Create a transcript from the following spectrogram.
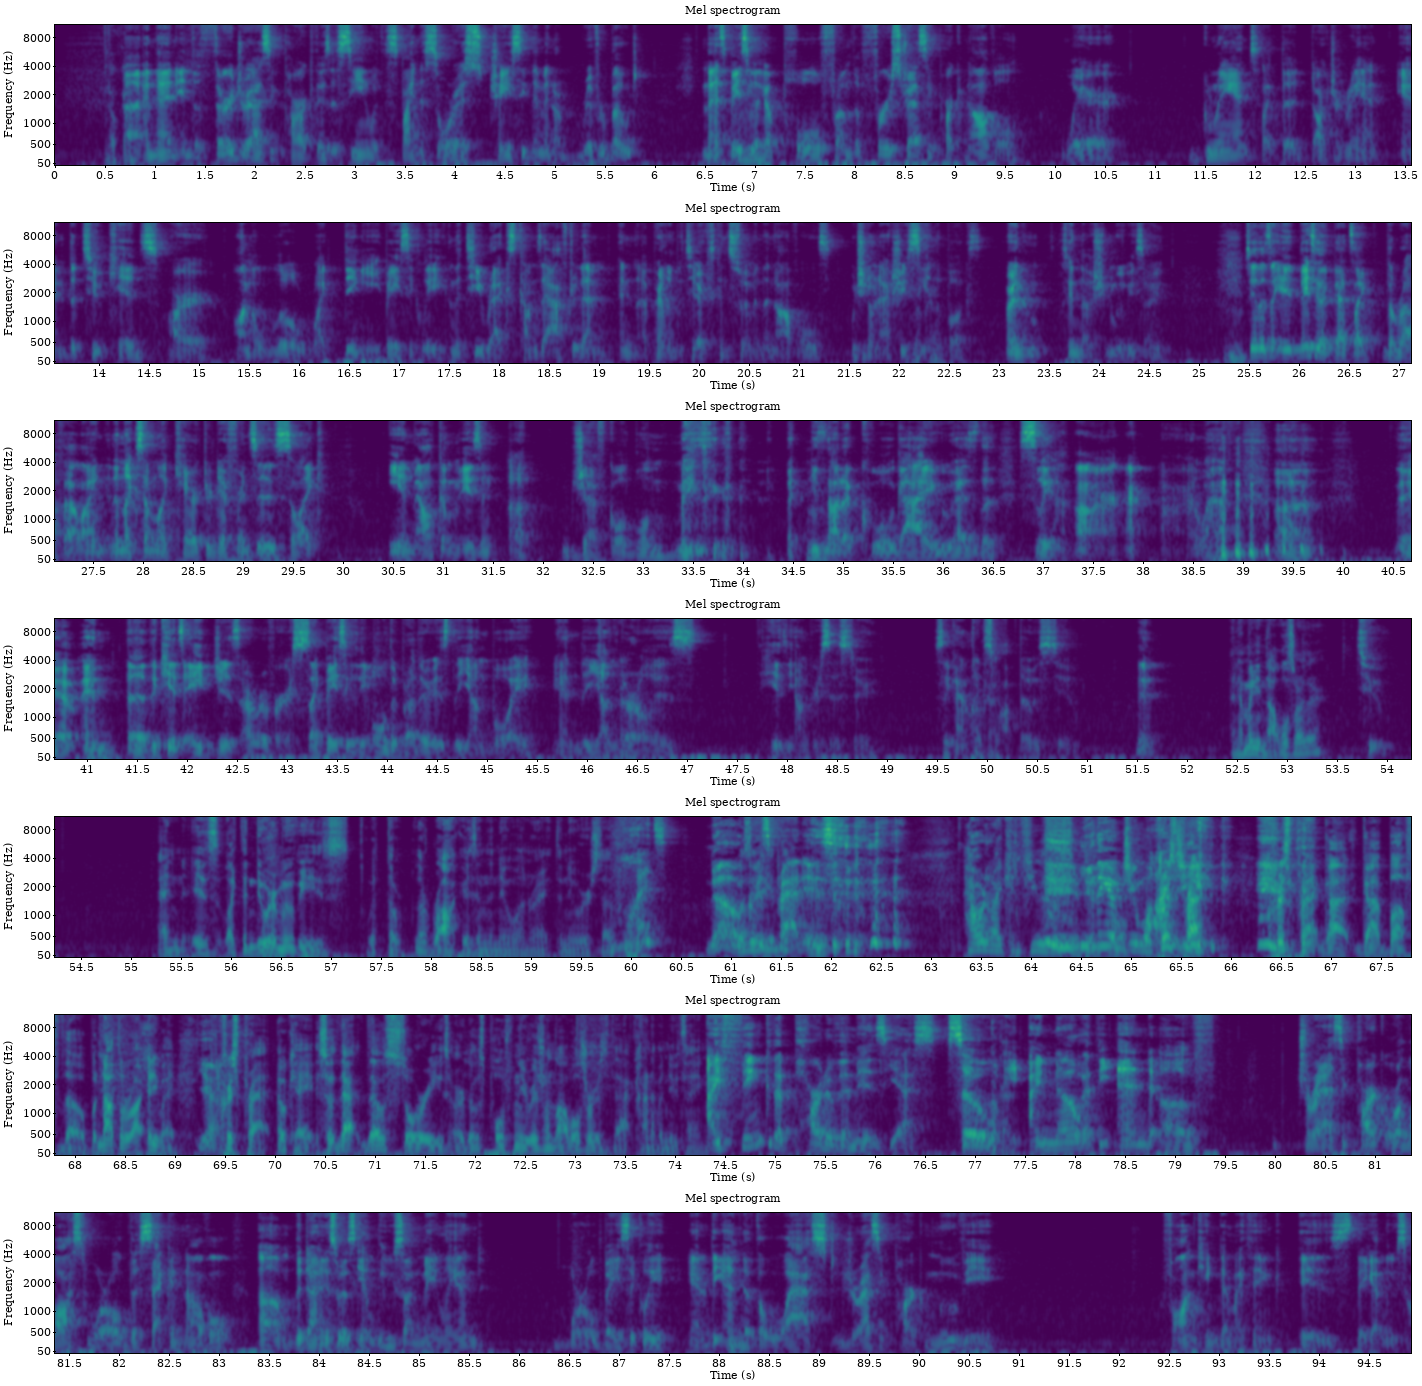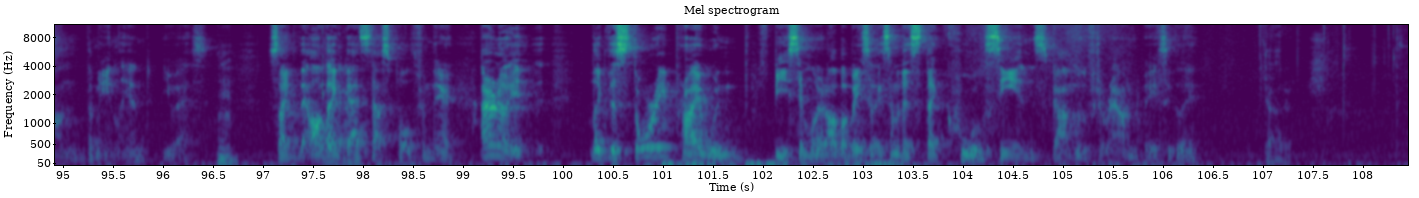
Okay. Uh, and then in the third Jurassic Park, there's a scene with the Spinosaurus chasing them in a riverboat. And that's basically like a pull from the first Jurassic Park novel where Grant, like the Dr. Grant, and the two kids are on a little like dinghy basically, and the T Rex comes after them. And apparently, the T Rex can swim in the novels, which you don't actually see in the books or in the in those movies. Sorry. Mm-hmm. So yeah, there's like it, basically like that's like the rough outline, and then like some like character differences. So like Ian Malcolm isn't a Jeff Goldblum. Basically, like, he's hmm. not a cool guy who has the silly ah, ah, ah, laugh. uh, yeah, and uh, the kids' ages are reversed. Like basically, the older brother is the young boy, and the young Okay. girl is his younger sister. So they kind of like Okay. swap those two. Yeah, and how many novels are there? two. And is like the newer movies with the the Rock is in the new one, right? The newer stuff. What? No, Wasn't Chris he the- Pratt is. How did I confuse those two you think of? Jumanji? Well, Chris Pratt. Chris Pratt got got buff though, but not the Rock. Anyway, Yeah. Chris Pratt. Okay, so that those stories are those pulled from the original novels, or is that kind of a new thing? I think that part of them is yes. So Okay. I know at the end of Jurassic Park or Lost World, the second novel, um, the dinosaurs get loose on mainland world basically, and at the end of the last Jurassic Park movie, Fallen Kingdom, I think, is they get loose on the mainland U.S. So like the, all like Okay. that stuff's pulled from there. I don't know. It, like the story probably wouldn't be similar at all, but basically like some of this like cool scenes got moved around basically. Got it.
